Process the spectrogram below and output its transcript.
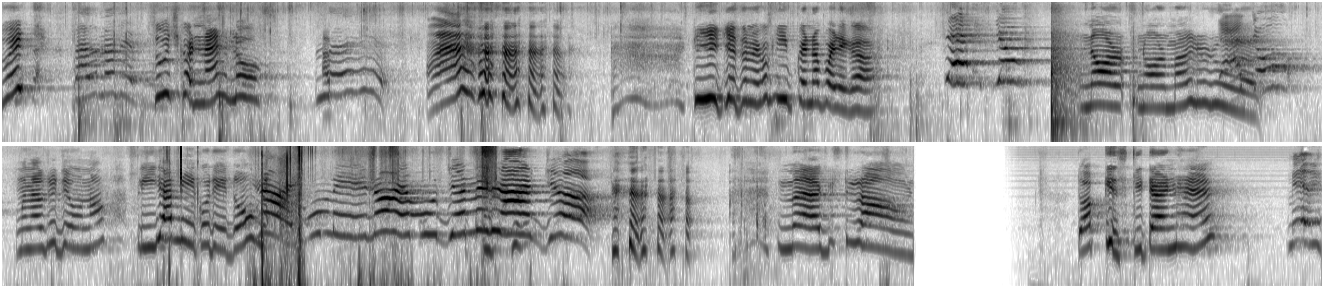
स्विच स्विच करना है लो ठीक है तो मेरे को कीप करना पड़ेगा? नॉर्मल रूलर मना से दो ना। प्लीज़ आप मेरे को दे दो। नेक्स्ट राउंड तो अब किसकी टर्न है? मेरी।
